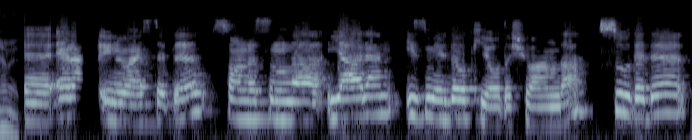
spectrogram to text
Evet. Ee, Eren de üniversitede. Sonrasında Yaren İzmir'de okuyor o da şu anda. Sude de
